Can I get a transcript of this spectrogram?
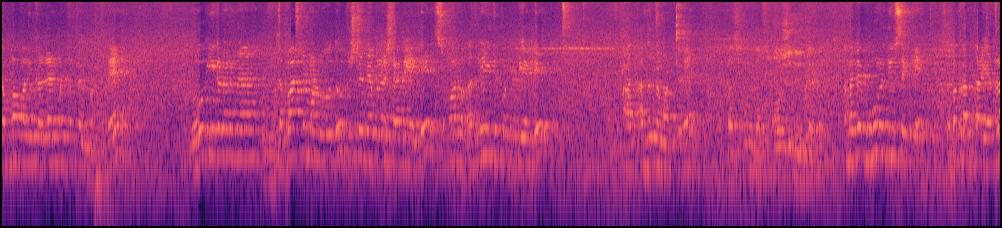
ಕಮ್ಮವಾಲಿ ಕಲ್ಯಾಣ ಮಂಟಪದಲ್ಲಿ ಮಾಡ್ತಾರೆ. ರೋಗಿಗಳನ್ನು ತಪಾಸಣೆ ಮಾಡುವುದು ಕೃಷ್ಣದೇವರ ಶಾಲೆಯಲ್ಲಿ ಸುಮಾರು ಹದಿನೈದು ಕೊಠಡಿಯಲ್ಲಿ ಅದನ್ನ ಅದನ್ನು ಮಾಡ್ತೇವೆ ಔಷಧಿ ವಿತರಣೆ ಆಮೇಲೆ ಮೂರು ದಿವಸಕ್ಕೆ ಬಂದಂಥ ಎಲ್ಲ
